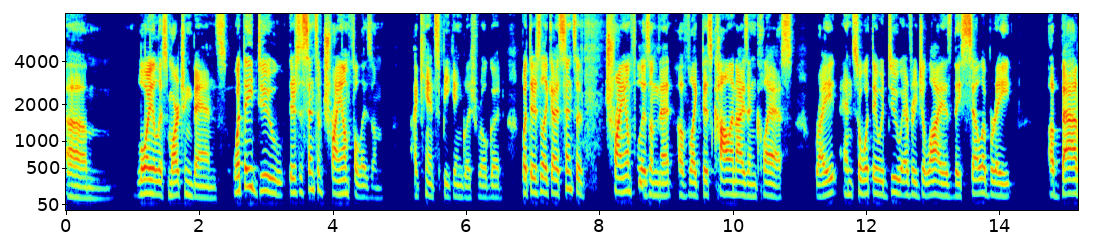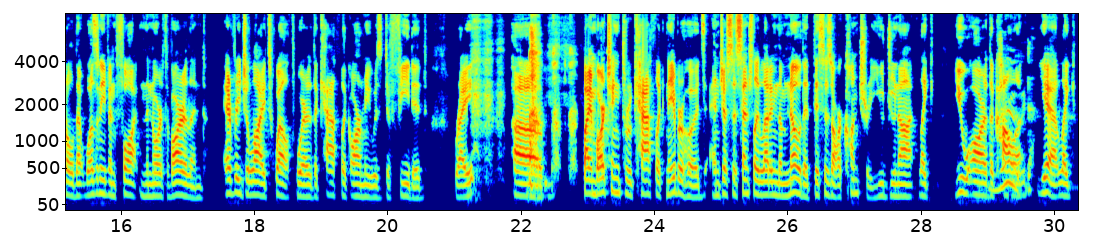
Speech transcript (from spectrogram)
um, loyalist marching bands, what they do, there's a sense of triumphalism. I can't speak English real good, but there's like a sense of triumphalism that of like this colonizing class right? And so what they would do every July is they celebrate a battle that wasn't even fought in the north of Ireland every July 12th, where the Catholic army was defeated, right? Um, by marching through Catholic neighborhoods and just essentially letting them know that this is our country. You do not like you are the colony. Yeah, like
